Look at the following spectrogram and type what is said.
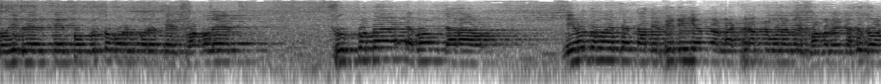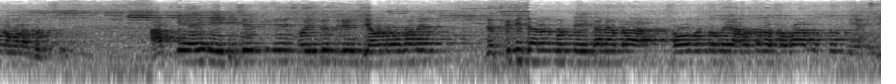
শহীদ হয়েছেন বন্ধুত্ববরণ করেছেন, সকলের সুস্থতা এবং যারা নিহত হয়েছেন তাদের বিধিহি আপনার লাখেরাত কামনা করে সকলের কাছে দোয়া কামনা করছি। আজকে এই বিশেষ দিনে শহীদ প্রেসিডেন্ট জিয়াউর রহমানের যে স্মৃতিচারণ করতে এখানে আমরা সমবেত হয়ে আলোচনা সভার উদ্যোগ নিয়েছি।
